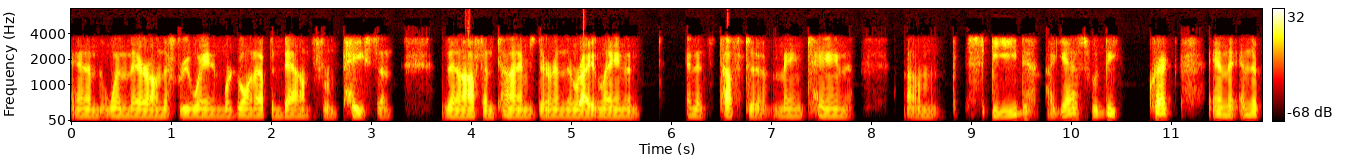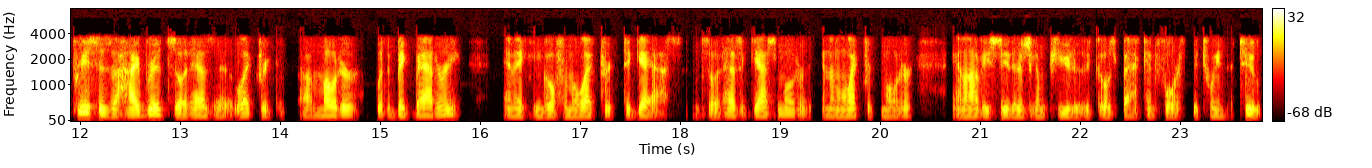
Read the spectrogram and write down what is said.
and when they're on the freeway and we're going up and down from Payson, then oftentimes they're in the right lane, and and it's tough to maintain um, speed. I guess would be correct. And the, and the Prius is a hybrid, so it has an electric uh, motor with a big battery, and it can go from electric to gas. So it has a gas motor and an electric motor, and obviously there's a computer that goes back and forth between the two.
